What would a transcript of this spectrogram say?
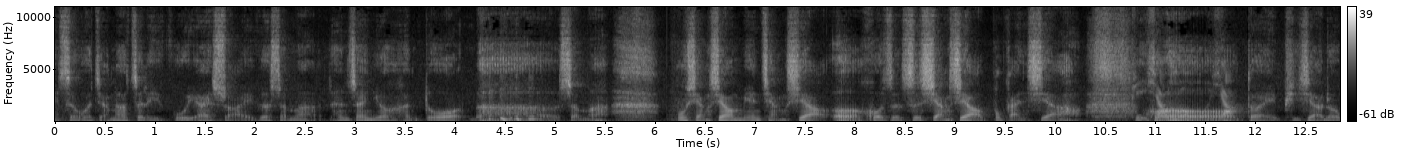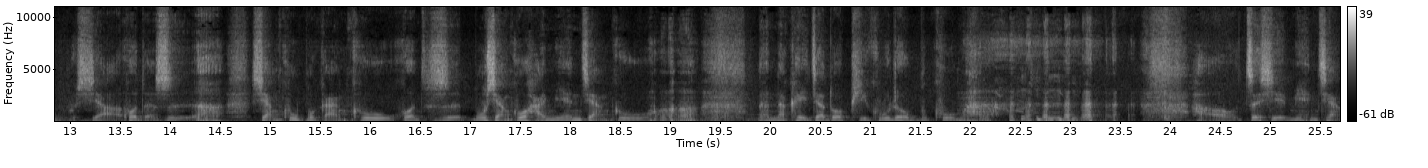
每次我讲到这里，故意爱耍一个什么？人生有很多呃什么，不想笑勉强笑，呃，或者是想笑不敢笑，皮笑肉不笑，对，皮笑肉不笑，或者是呃想哭不敢哭，或者是不想哭还勉强哭，那那可以叫做皮哭肉不哭嘛？好，这些勉强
